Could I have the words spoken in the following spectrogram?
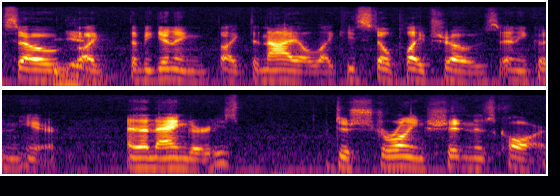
So Yeah. like the beginning, like denial, like he still played shows and he couldn't hear, and then anger, he's destroying shit in his car.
